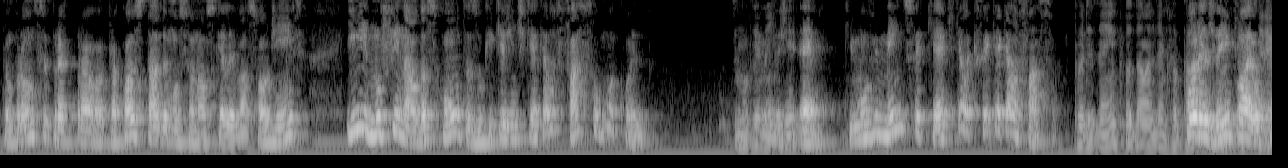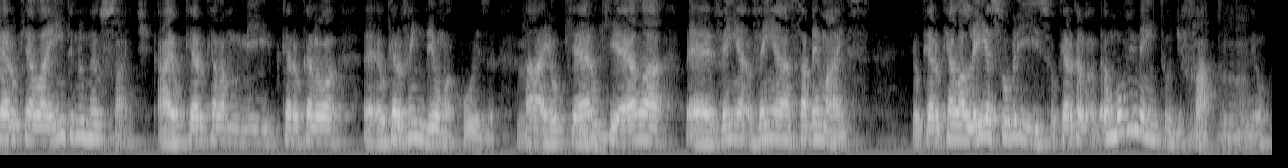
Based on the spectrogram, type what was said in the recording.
Então, para onde você para qual estado emocional você quer levar a sua audiência? E no final das contas, o que, que a gente quer é que ela faça alguma coisa. Gente- é, que movimento você quer, o que, que ela, que você quer que ela faça? Por exemplo, dá um exemplo Por exemplo, ah, eu seria quero que ela entre no meu site. Ah, eu quero que ela me, quero que ela, eh, eu quero vender uma coisa. Ah, eu quero que ela eh, venha, venha saber mais. Eu quero que ela leia sobre isso. Eu quero que ela, é um movimento, de fato, entendeu?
